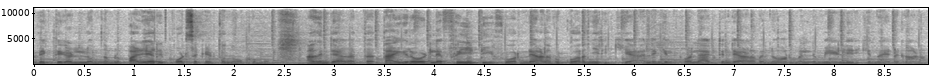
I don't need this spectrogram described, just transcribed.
വ്യക്തികളിലും നമ്മൾ പഴയ റിപ്പോർട്ട്സൊക്കെ എടുത്ത് നോക്കുമ്പോൾ അതിന്റെ അകത്ത് തൈറോയിഡിലെ ഫ്രീ ടി ഫോറിന്റെ അളവ് കുറഞ്ഞിരിക്കുക അല്ലെങ്കിൽ പ്രൊലാക്റ്റിന്റെ അളവ് നോർമലിന് മേളിലിരിക്കുന്നതായിട്ട് കാണാം.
